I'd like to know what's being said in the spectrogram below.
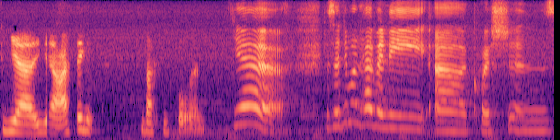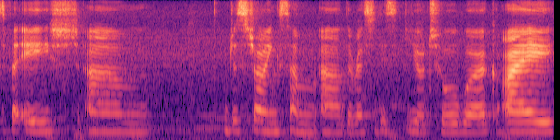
Yeah, yeah, I think that's important. yeah. Does anyone have any uh, questions for Ish? Um, I'm just showing some uh, the rest of this your tour work. I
